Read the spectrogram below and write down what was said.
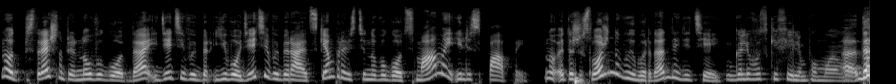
ну, вот представляешь, например, Новый год, да, и дети выбир... его дети выбирают, с кем провести Новый год, с мамой или с папой. Ну, это же сложный выбор, да, для детей. Голливудский фильм, по-моему. А, да.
